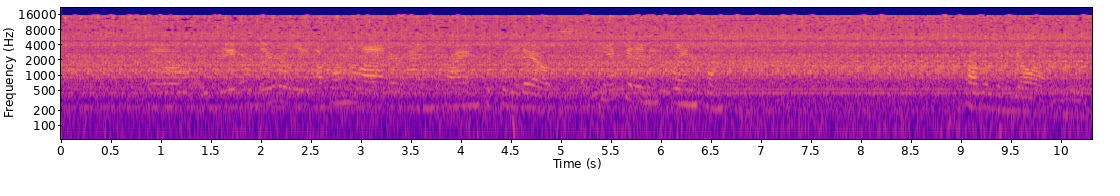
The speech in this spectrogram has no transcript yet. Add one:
So they are literally up on the ladder and trying to put it out. I can't get any flames from Probably gonna yell at me.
